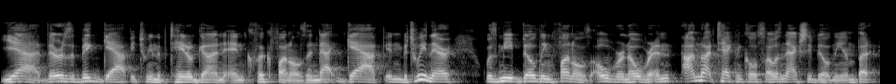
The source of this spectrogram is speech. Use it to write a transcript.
Yeah, there was a big gap between the potato gun and ClickFunnels. And that gap in between there was me building funnels over and over. And I'm not technical, so I wasn't actually building them, but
